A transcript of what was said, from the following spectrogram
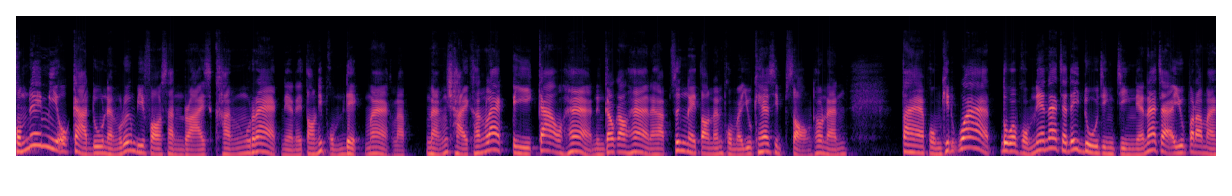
ผมได้มีโอกาสดูหนังเรื่อง Before Sunrise ครั้งแรกเนี่ยในตอนที่ผมเด็กมากครับหนังฉายครั้งแรกปี 95 1995 นะครับ ซึ่งในตอนนั้นผมอายุแค่ 12 เท่านั้น แต่ผมคิดว่าตัวผมเนี่ยน่าจะได้ดูจริงๆ เนี่ยน่าจะอายุประมาณ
